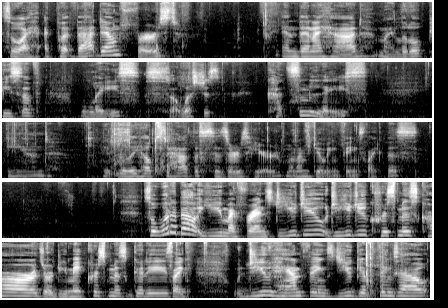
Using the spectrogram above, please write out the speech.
So I, I put that down first. And then I had my little piece of lace. So let's just cut some lace. And it really helps to have the scissors here when I'm doing things like this. So what about you, my friends? Do you do do you do Christmas cards or do you make Christmas goodies? Like, do you hand things? Do you give things out?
